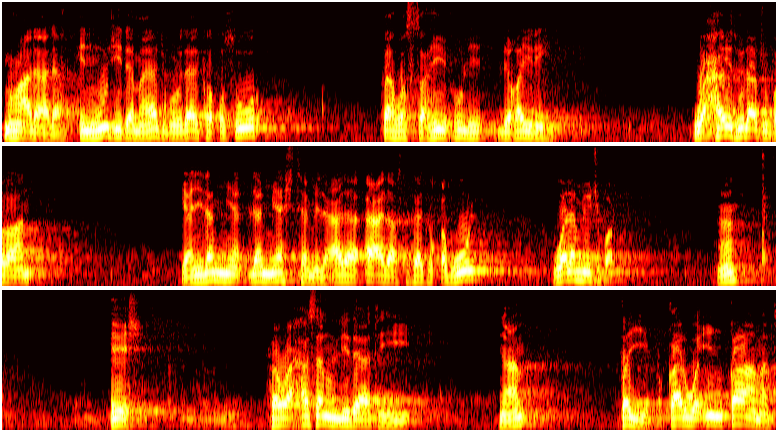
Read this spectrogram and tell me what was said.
ما هو على أعلاها. إن وجد ما يجبر ذلك القصور فهو الصحيح لغيره. وحيث لا جبران يعني لم لم يشتمل على أعلى صفات القبول ولم يجبر. ها؟ إيش؟ فهو حسن لذاته. نعم. طيب قال وإن قامت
